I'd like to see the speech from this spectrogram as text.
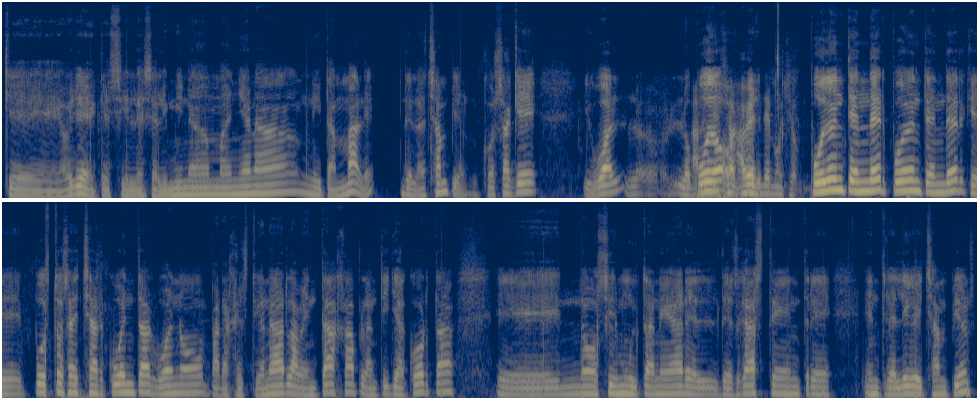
que, oye, que si les eliminan mañana ni tan mal, ¿eh? De la Champions. Cosa que igual lo, puedo a ver, puedo entender puedo entender que puestos a echar cuentas bueno para gestionar la ventaja plantilla corta eh, no simultanear el desgaste entre entre Liga y Champions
